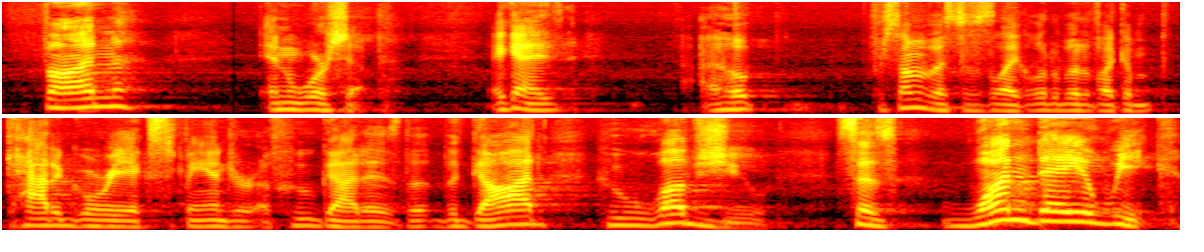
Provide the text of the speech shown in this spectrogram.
fun, and worship. Again, I hope for some of us is like a little bit of like a category expander of who God is. The, the God who loves you says one day a week,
